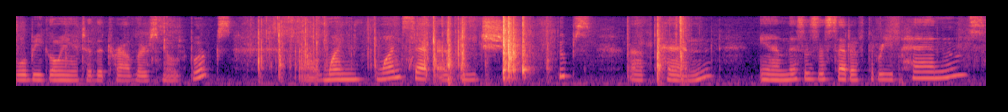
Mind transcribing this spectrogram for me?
will be going into the traveler's notebooks. Uh, one, one set of each, oops, uh, pen and this is a set of three pens.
